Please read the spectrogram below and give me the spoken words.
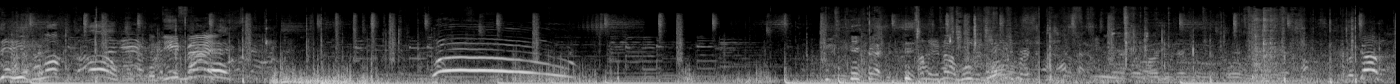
Yeah, he's locked up. The defense. Woo! I you're not moving. Look up.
